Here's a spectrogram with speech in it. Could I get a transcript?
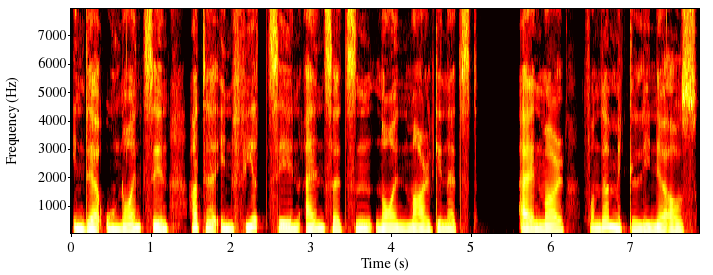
In der U19 hat er in 14 Einsätzen neunmal genetzt. Einmal von der Mittellinie aus.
